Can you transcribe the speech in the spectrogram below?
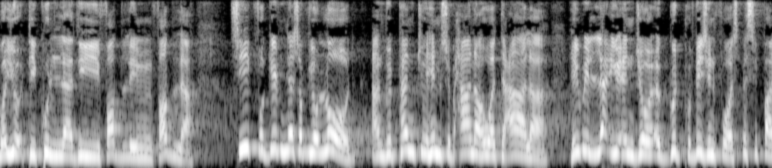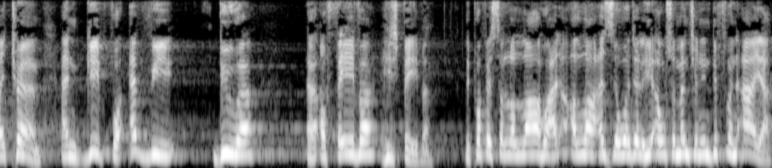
وَيُؤْتِ كُلَّ ذِي فَضْلٍ فَضْلَهُ Seek forgiveness of your Lord and repent to Him subhanahu wa ta'ala. He will let you enjoy a good provision for a specified term and give for every doer uh, of favor his favor. The Prophet sallallahu Allah Azza wa Jal, he also mentioned in different ayah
